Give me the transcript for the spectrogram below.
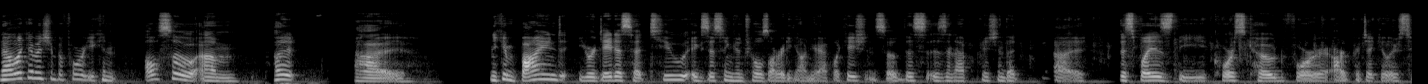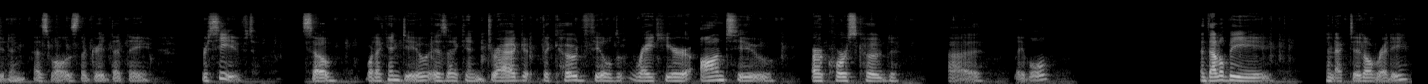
Now, like I mentioned before, you can also um, put uh, you can bind your data set to existing controls already on your application. So this is an application that uh, displays the course code for our particular student as well as the grade that they received. So what I can do is I can drag the code field right here onto our course code uh, label. And that'll be connected already.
